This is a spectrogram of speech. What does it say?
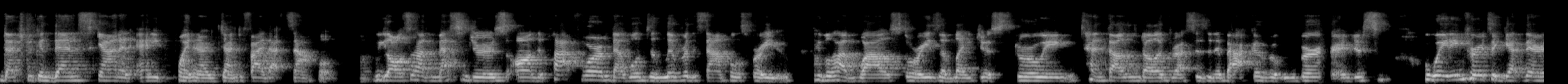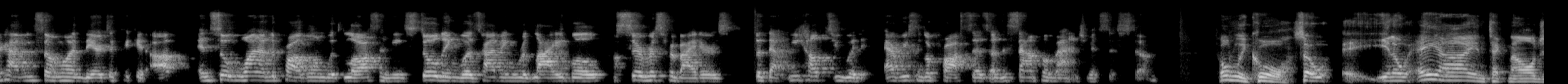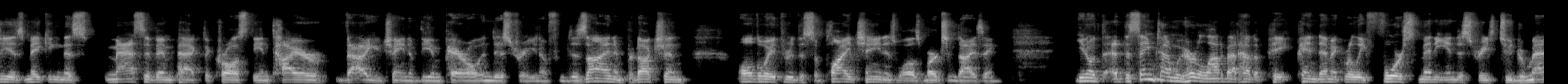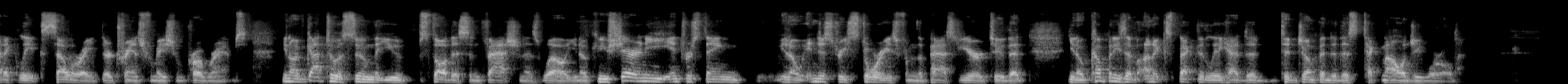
that you can then scan at any point and identify that sample. We also have messengers on the platform that will deliver the samples for you. People have wild stories of like just throwing $10,000 dresses in the back of an Uber and just waiting for it to get there and having someone there to pick it up. And so one of the problem with loss and being stolen was having reliable service providers so that we helped you with every single process of the sample management system. Totally cool. So, eh, you know, AI and technology is making this massive impact across the entire value chain of the apparel industry, you know, from design and production all the way through the supply chain as well as merchandising you know at the same time we heard a lot about how the pandemic really forced many industries to dramatically accelerate their transformation programs. You know i've got to assume that you saw this in fashion as well. You know can you share any interesting you know industry stories from the past year or two that you know companies have unexpectedly had to to jump into this technology world?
